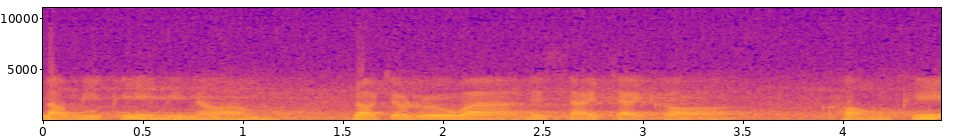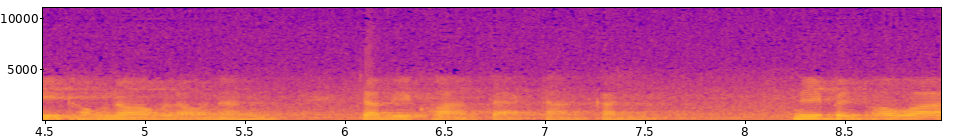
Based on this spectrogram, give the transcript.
เรามีพี่มีน้อง เราจะรู้ว่านิสัยใจคอของพี่ของน้องเหล่านั้น จะมีความแตกต่างกัน นี่เป็นเพราะว่า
